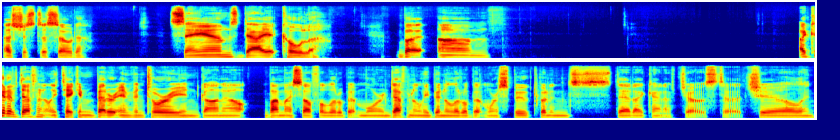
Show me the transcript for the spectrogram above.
That's just a soda. Sam's Diet Cola. But um I could have definitely taken better inventory and gone out by myself a little bit more and definitely been a little bit more spooked, but instead I kind of chose to chill and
